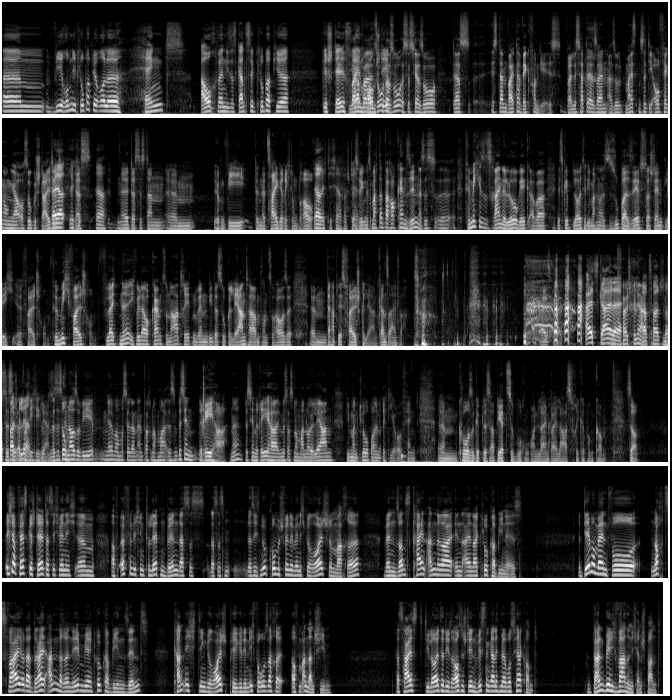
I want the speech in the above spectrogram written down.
ähm, wie rum die Klopapierrolle hängt, auch wenn dieses ganze Klopapiergestell frei ja, im Raum so steht? Oder so ist es ja so, dass es dann weiter weg von dir ist. Weil es hat ja sein, also meistens sind die Aufhängungen ja auch so gestaltet, ja, ja, dass, ja. Ne, dass es dann ähm, irgendwie eine Zeigerichtung braucht. Ja, richtig, ja, verstehe. Deswegen, es macht einfach auch keinen Sinn. Das ist, äh, für mich ist es reine Logik, aber es gibt Leute, die machen das super selbstverständlich äh, falsch rum. Für mich falsch rum. Vielleicht, ne, ich will da auch keinem zu nahe treten, wenn die das so gelernt haben von zu Hause, ähm, dann habt ihr es falsch gelernt. Ganz einfach. Eiskalt. Eiskalt, ey. falsch gelernt. Hab's falsch, hab's falsch gelernt. richtig lernen. Das ist dumm. genauso wie, ne, man muss ja dann einfach nochmal, das ist ein bisschen Reha, ne? Ein bisschen Reha, ihr müsst das nochmal neu lernen, wie man Klorollen richtig aufhängt. Ähm, Kurse gibt es ab jetzt zu buchen online bei larsfricke.com. So. Ich habe festgestellt, dass ich, wenn ich ähm, auf öffentlichen Toiletten bin, dass es, dass es, dass ich es nur komisch finde, wenn ich Geräusche mache, wenn sonst kein anderer in einer Klokabine ist. In dem Moment, wo noch zwei oder drei andere neben mir in Klokabinen sind, kann ich den Geräuschpegel, den ich verursache, auf den anderen schieben. Das heißt, die Leute, die draußen stehen, wissen gar nicht mehr, wo es herkommt. Dann bin ich wahnsinnig entspannt.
